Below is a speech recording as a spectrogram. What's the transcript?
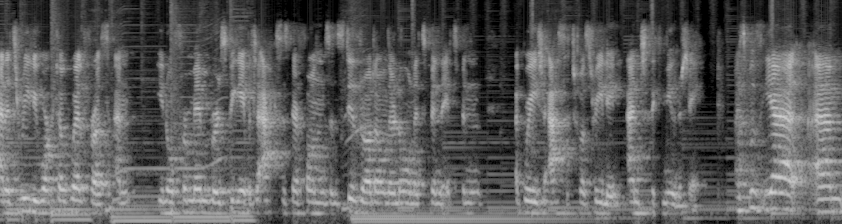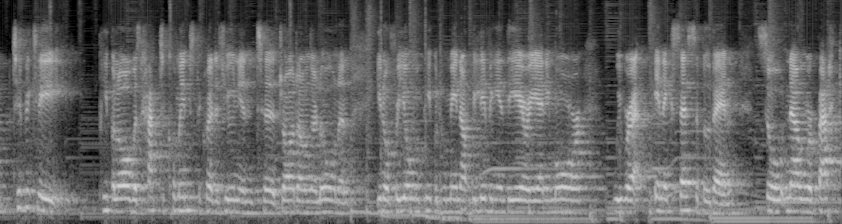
and it's really worked out well for us. And you know, for members being able to access their funds and still draw down their loan, it's been it's been a great asset to us really and to the community. I suppose, yeah, um, typically people always had to come into the credit union to draw down their loan. And you know for young people who may not be living in the area anymore we were inaccessible then. So now we're back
